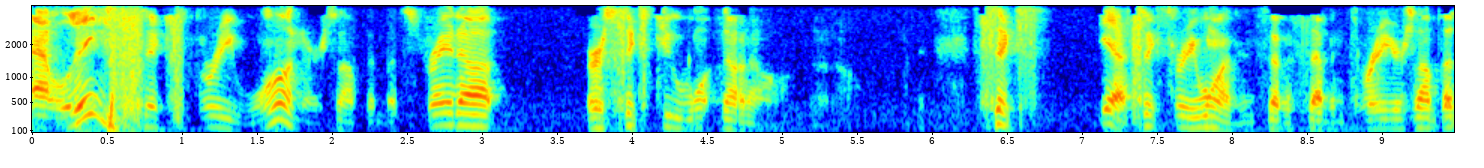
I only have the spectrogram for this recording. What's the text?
at least six three one or something, but straight up or six two one. No, no, no, no. Six, yeah, six three one instead of seven three or something.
